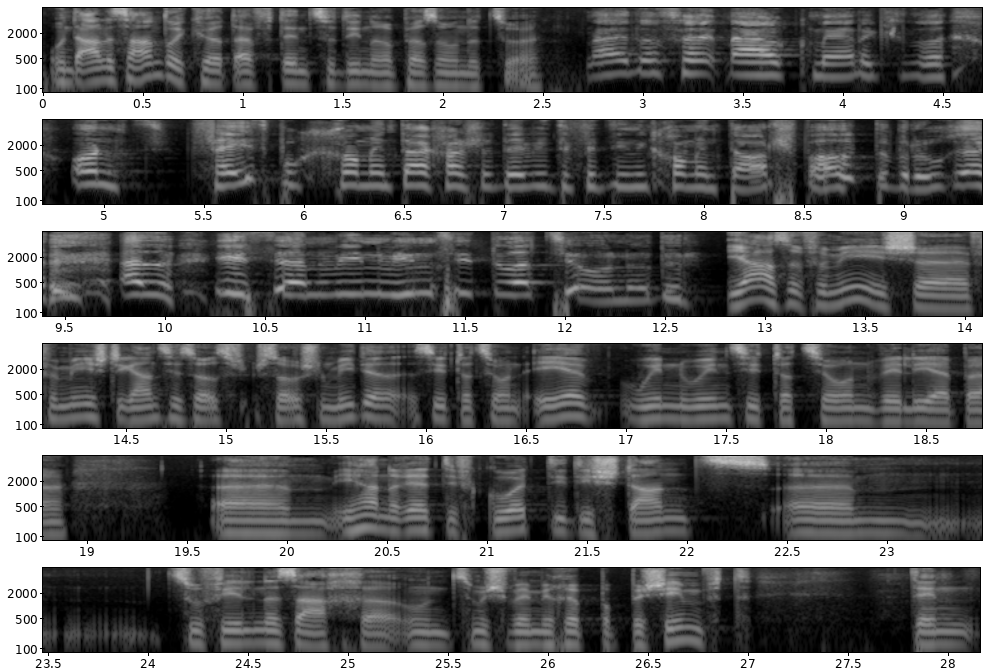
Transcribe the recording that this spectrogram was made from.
und alles andere gehört einfach dann zu deiner Person dazu. Nein, das hat man auch gemerkt. Und Facebook-Kommentar kannst du dann wieder für deine Kommentarspalte brauchen. Also ist ja eine Win-Win-Situation, oder? Ja, also für mich ist, äh, für mich ist die ganze so Social-Media-Situation eher Win-Win-Situation, weil ich eben ähm, ich habe eine relativ gute Distanz ähm, zu vielen Sachen und zum Beispiel, wenn mich jemand beschimpft, dann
